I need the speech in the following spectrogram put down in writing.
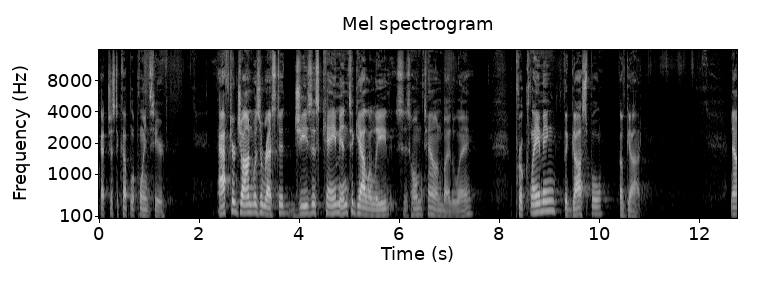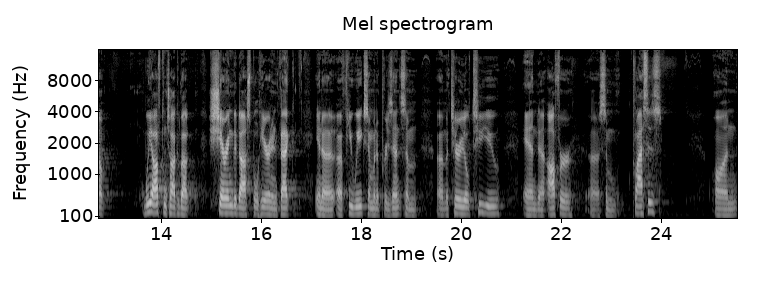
Got just a couple of points here. After John was arrested, Jesus came into Galilee, this is his hometown, by the way, proclaiming the gospel of God. Now, we often talk about sharing the gospel here, and in fact, in a, a few weeks, I'm going to present some uh, material to you and uh, offer uh, some classes on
